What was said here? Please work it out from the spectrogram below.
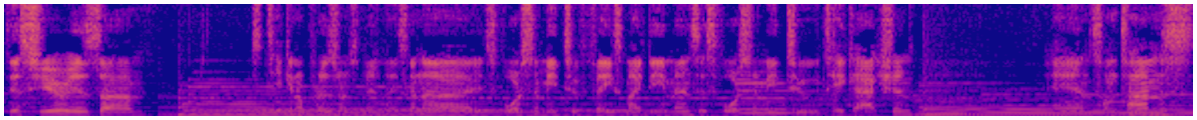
this year is um it's taking no prisoners, man. It's gonna it's forcing me to face my demons. It's forcing me to take action, and sometimes,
